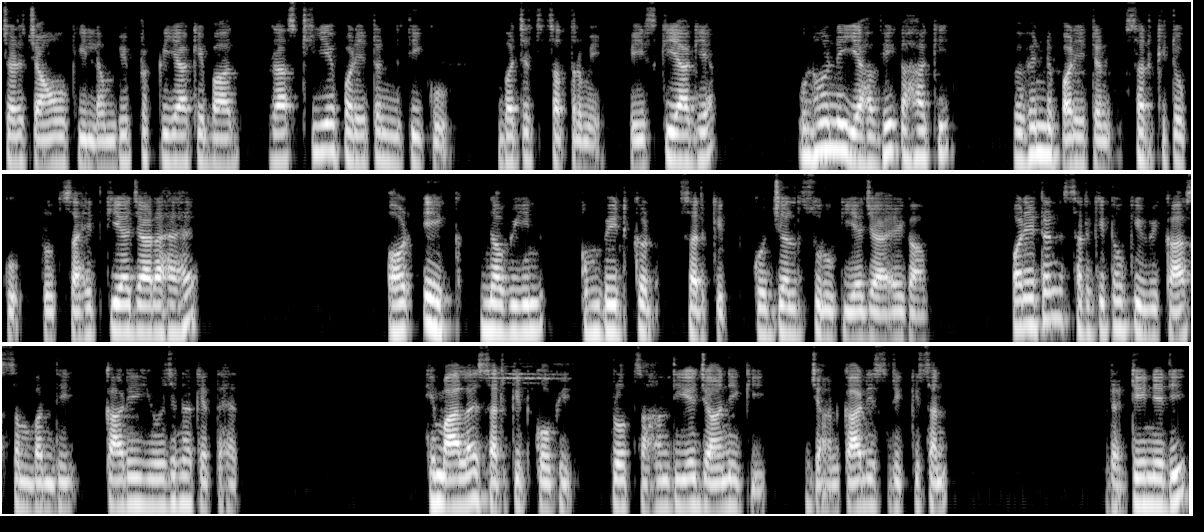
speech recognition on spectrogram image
चर्चाओं की लंबी प्रक्रिया के बाद राष्ट्रीय पर्यटन नीति को बजट सत्र में पेश किया गया। उन्होंने यह भी कहा कि विभिन्न पर्यटन सर्किटों को प्रोत्साहित किया जा रहा है और एक नवीन अंबेडकर सर्किट को जल्द शुरू किया जाएगा। पर्यटन सर्किटों की विकास संबंधी कार्य योजना के तहत हिमालय सर्किट को भी प्रोत्साहन दिए जाने की जानकारी श्री किशन रेड्डी ने दी।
